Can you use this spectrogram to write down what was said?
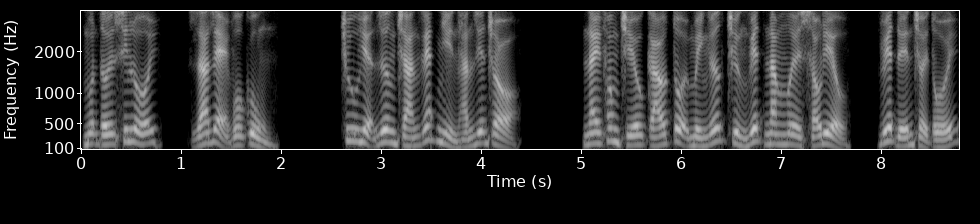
Muốn tới xin lỗi, giá rẻ vô cùng. Chu Hiện Dương chán ghét nhìn hắn diễn trò. Nay phong chiếu cáo tội mình ước chừng viết 56 điều, viết đến trời tối.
